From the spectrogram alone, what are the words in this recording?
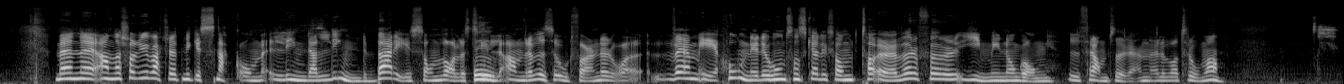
Men eh, annars har det ju varit rätt mycket snack om Linda Lindberg som valdes till andra vice ordförande. Då. Vem är hon? Är det hon som ska liksom ta över för Jimmy någon gång i framtiden? Eller vad tror man?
